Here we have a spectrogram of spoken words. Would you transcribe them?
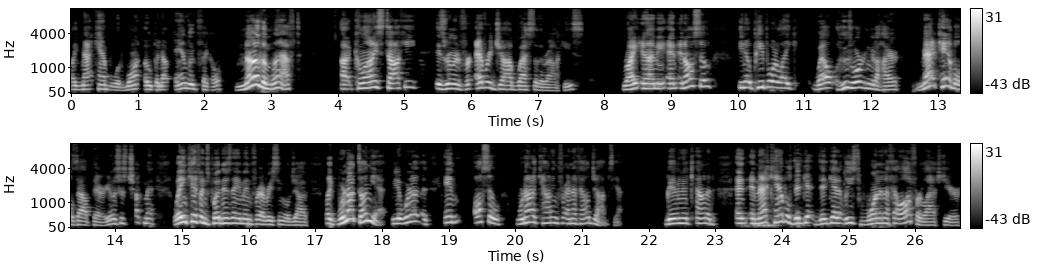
like Matt Campbell would want opened up, and Luke Fickell. None of them left. Uh, Kalani Sitake is rumored for every job west of the Rockies, right? And I mean, and and also, you know, people are like, well, who's Oregon going to hire? Matt Campbell's out there. You know, it's just Chuck Matt. Lane Kiffin's putting his name in for every single job. Like, we're not done yet. You know, we're not, and also we're not accounting for NFL jobs yet. We haven't accounted, and and Matt Campbell did get did get at least one NFL offer last year.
